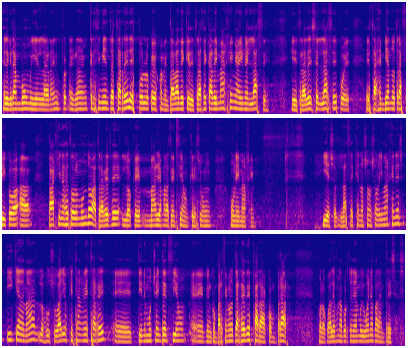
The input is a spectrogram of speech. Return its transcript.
el gran boom y el gran, el gran crecimiento de esta red, es por lo que os comentaba de que detrás de cada imagen hay un enlace. Y detrás de ese enlace, pues, estás enviando tráfico a páginas de todo el mundo a través de lo que más llama la atención, que es un, una imagen. Y eso, enlaces que no son solo imágenes y que además los usuarios que están en esta red eh, tienen mucha intención, eh, en comparación con otras redes, para comprar con lo cual es una oportunidad muy buena para empresas.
